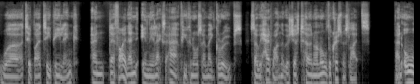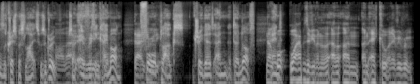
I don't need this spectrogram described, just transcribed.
were a tip by a TP link, and they're fine. And in the Alexa app, you can also make groups. So we had one that was just turn on all the Christmas lights, and all the Christmas lights was a group. Oh, so everything really came cool. on. That is Four really cool. plugs triggered and turned off. Now, and- what, what happens if you have an, an, an echo in every room?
